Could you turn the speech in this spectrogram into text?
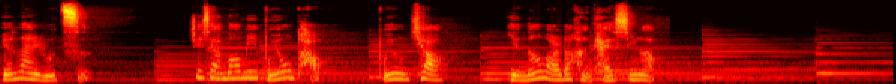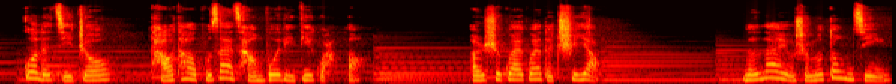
原来如此，这下猫咪不用跑，不用跳。也能玩得很开心啊！过了几周，淘淘不再藏玻璃滴管了，而是乖乖的吃药。门外有什么动静，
